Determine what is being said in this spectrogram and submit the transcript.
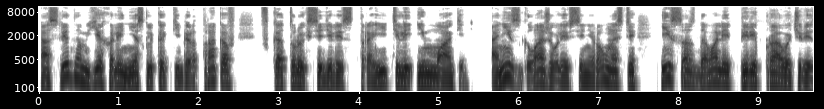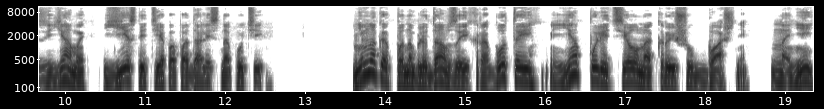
а следом ехали несколько кибертраков, в которых сидели строители и маги. Они сглаживали все неровности и создавали переправы через ямы, если те попадались на пути. Немного понаблюдав за их работой, я полетел на крышу башни. На ней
